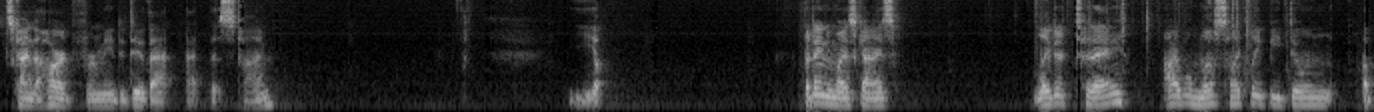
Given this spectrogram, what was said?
It's kind of hard for me to do that at this time. Yep. But anyways, guys, later today, I will most likely be doing a,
